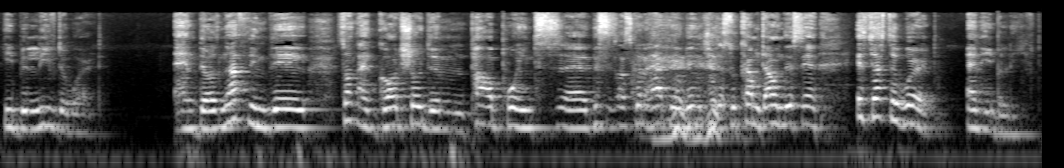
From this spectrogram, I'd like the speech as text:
He believed the word. And there was nothing there. It's not like God showed them PowerPoints. Uh, this is what's going to happen. And then Jesus will come down this end. It's just a word. And he believed.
